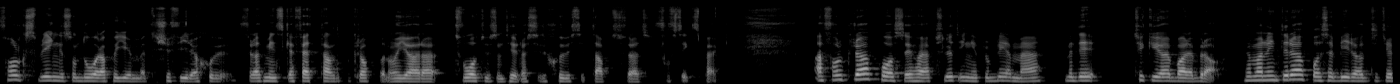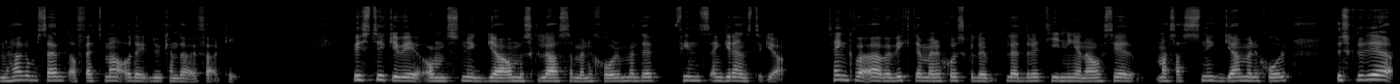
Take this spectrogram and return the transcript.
Folk springer som dårar på gymmet 24-7 för att minska fetthalten på kroppen och göra 2367 situps för att få sixpack. Att folk rör på sig har jag absolut inget problem med, men det tycker jag bara är bra. När man inte rör på sig bidrar det till en högre procent av fetma och det, du kan dö i förtid. Visst tycker vi om snygga och muskulösa människor, men det finns en gräns tycker jag. Tänk vad överviktiga människor skulle bläddra i tidningarna och se massa snygga människor. Hur skulle det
